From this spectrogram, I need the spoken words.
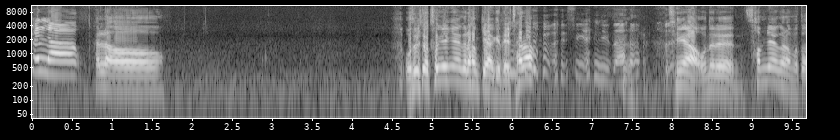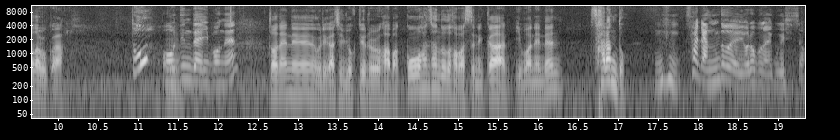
Hello hello 오늘도 통영여행을 함께 하게 될 사람 승혜입니다 승희야 오늘은 섬여행을 한번 떠나볼 거야 또? 어딘데 이번엔? 전에는 우리가 지금 욕디로를 가봤고 한산도도 가봤으니까 이번에는 사랑도. 사량도예요. 여러분 알고 계시죠?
